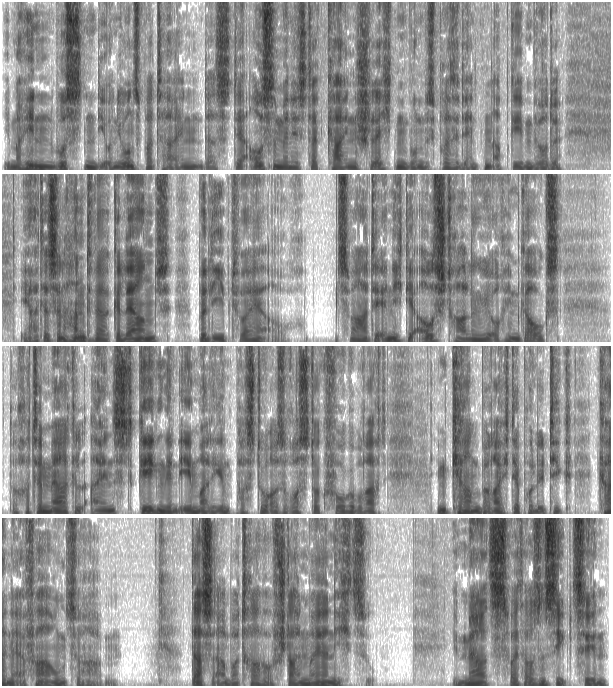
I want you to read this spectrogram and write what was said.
Immerhin wussten die Unionsparteien, dass der Außenminister keinen schlechten Bundespräsidenten abgeben würde. Er hatte sein Handwerk gelernt, beliebt war er auch. Zwar hatte er nicht die Ausstrahlung Joachim Gauks, doch hatte Merkel einst gegen den ehemaligen Pastor aus Rostock vorgebracht, im Kernbereich der Politik keine Erfahrung zu haben. Das aber traf auf Steinmeier nicht zu. Im März 2017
